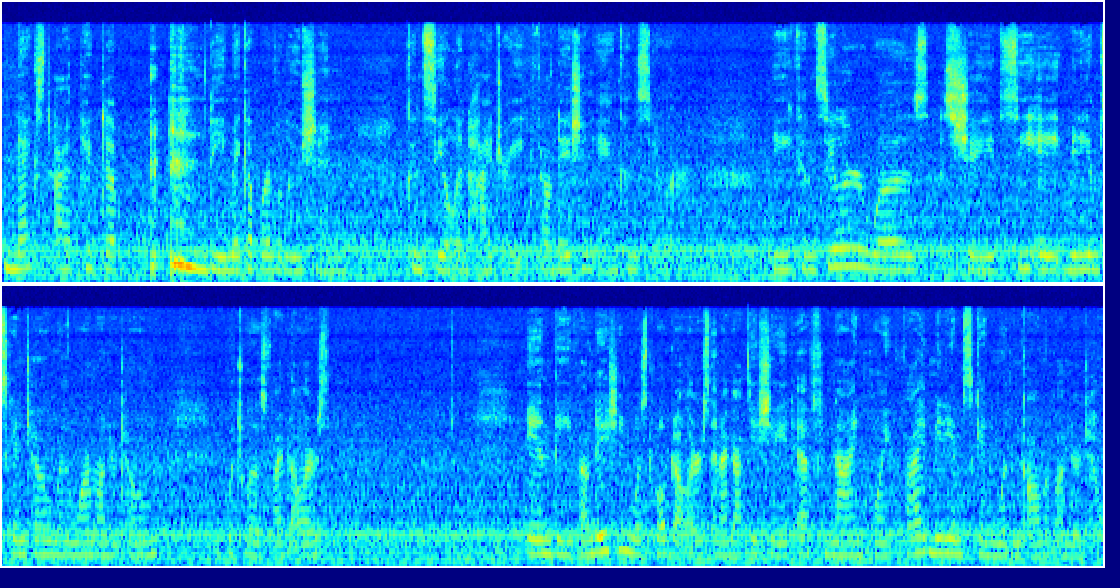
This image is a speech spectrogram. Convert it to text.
Next, I picked up the Makeup Revolution Conceal and Hydrate Foundation and Concealer. The concealer was shade C8 medium skin tone with a warm undertone, which was $5. And the foundation was $12 and I got the shade F9.5 medium skin with an olive undertone.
